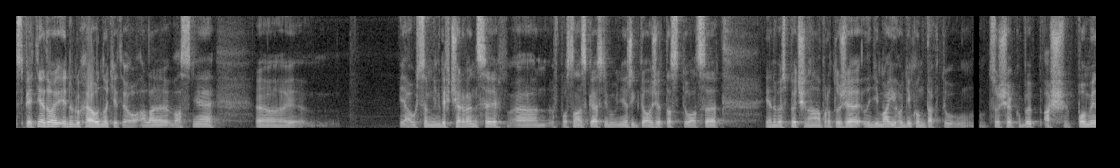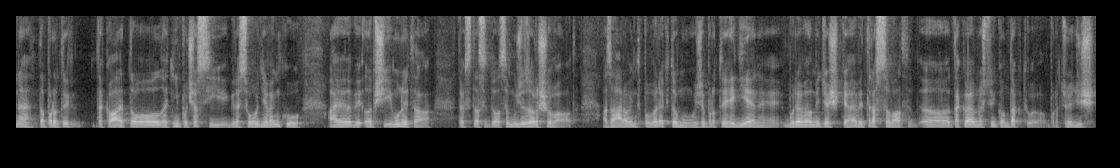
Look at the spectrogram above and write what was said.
zpětně to je jednoduché hodnotit, jo, ale vlastně eh, já už jsem někdy v červenci eh, v poslanecké sněmovně říkal, že ta situace je nebezpečná, protože lidi mají hodně kontaktů, což jakoby až pomine ta takové to letní počasí, kde jsou hodně venku a je lepší imunita, tak se ta situace může zhoršovat. A zároveň to povede k tomu, že pro ty hygieny bude velmi těžké vytrasovat uh, takové množství kontaktů. Jo. Protože když,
